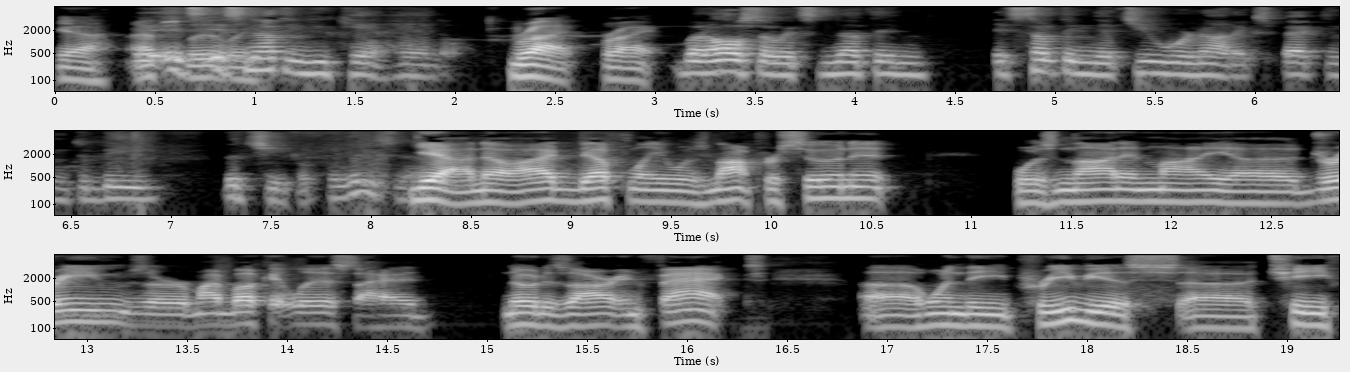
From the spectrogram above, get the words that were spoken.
yeah, absolutely. It's, it's nothing you can't handle. Right, right. But also it's nothing, it's something that you were not expecting to be the chief of police. Now. Yeah, no, I definitely was not pursuing it, was not in my uh, dreams or my bucket list. I had no desire. In fact, uh, when the previous uh, chief,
